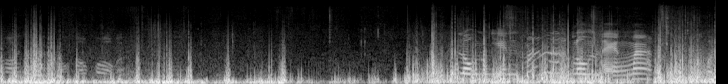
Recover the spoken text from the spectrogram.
พ่อจะของเขาพ่ออะ ลมเย็นมาก ลมแรงมากทุกคน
